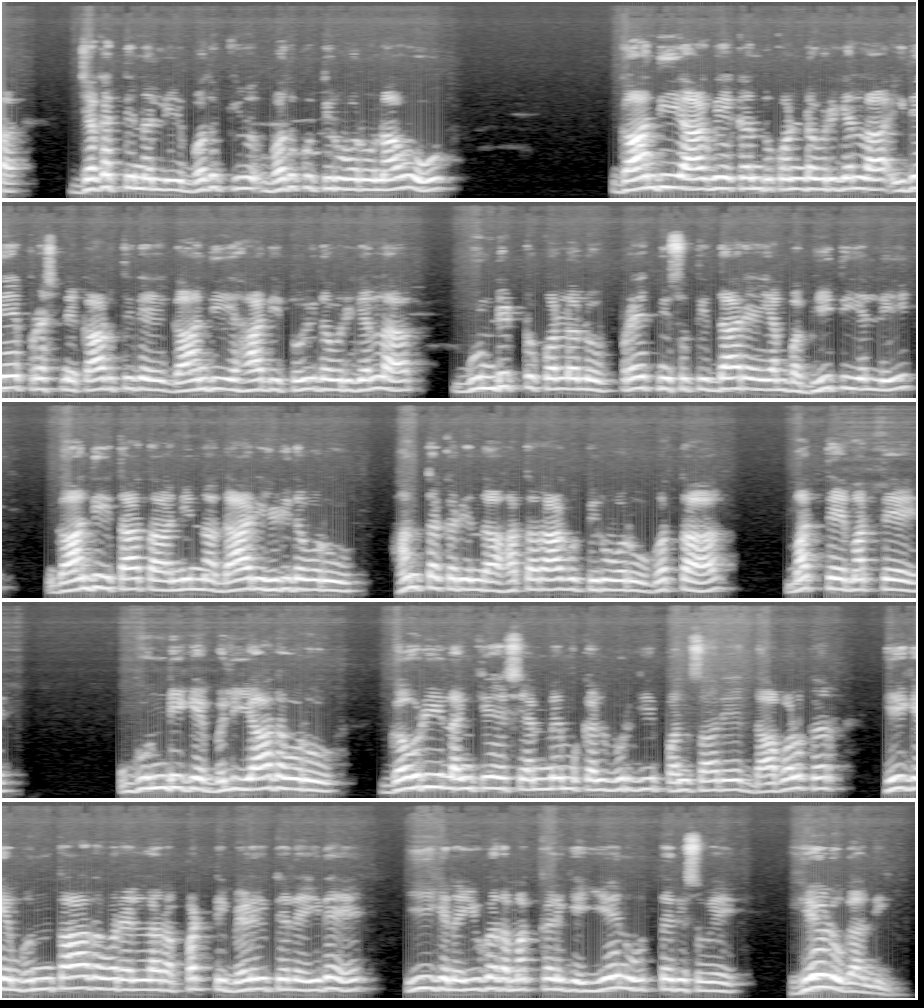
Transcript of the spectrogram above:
ಜಗತ್ತಿನಲ್ಲಿ ಬದುಕಿ, ಬದುಕುತ್ತಿರುವರು ನಾವು? ಗಾಂಧಿ ಆಗಬೇಕೆಂದುಕೊಂಡವರಿಗೆಲ್ಲ ಇದೇ ಪ್ರಶ್ನೆ ಕಾಡುತ್ತಿದೆ. ಗಾಂಧಿ ಹಾದಿ ತುಳಿದವರಿಗೆಲ್ಲ ಗುಂಡಿಟ್ಟು ಕೊಲ್ಲಲು ಪ್ರಯತ್ನಿಸುತ್ತಿದ್ದಾರೆ ಎಂಬ ಭೀತಿಯಲ್ಲಿ ಗಾಂಧಿ ತಾತ ನಿನ್ನ ದಾರಿ ಹಿಡಿದವರು ಹಂತಕರಿಂದ ಹತರಾಗುತ್ತಿರುವರು ಗೊತ್ತಾ? ಮತ್ತೆ ಮತ್ತೆ ಗುಂಡಿಗೆ ಬಲಿಯಾದವರು ಗೌರಿ ಲಂಕೇಶ್ ಎಂ ಎಂ ಕಲಬುರ್ಗಿ, ಪನ್ಸಾರೆ ದಾಬೋಳ್ಕರ್ ಹೀಗೆ ಮುಂತಾದವರೆಲ್ಲರ ಪಟ್ಟಿ ಬೆಳೆಯುತ್ತಲೇ ಇದೆ. ಈಗಿನ ಯುಗದ ಮಕ್ಕಳಿಗೆ ಏನು ಉತ್ತರಿಸುವೆ? ಹೇಳು ಗಾಂಧಿ.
